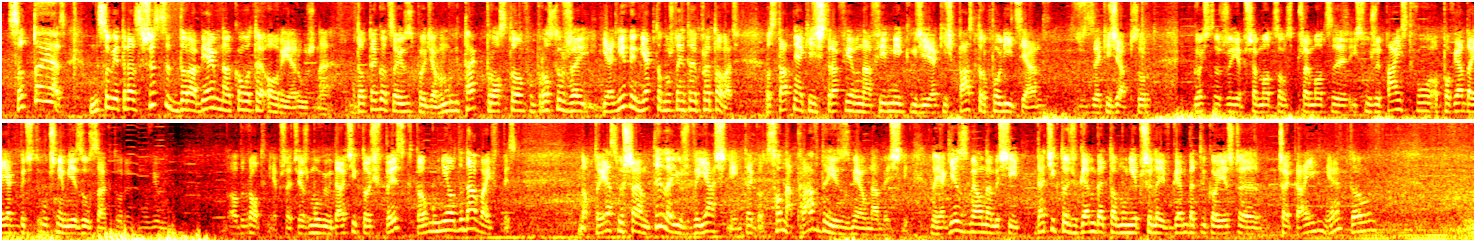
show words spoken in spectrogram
Co to jest? My sobie teraz wszyscy dorabiają naokoło teorie różne do tego, co Jezus powiedział. On mówi tak prosto, po prostu, że ja nie wiem, jak to można interpretować. Ostatnio jakieś trafiłem na filmik, gdzie jakiś pastor, policjant, jest jakiś absurd, gość, co żyje przemocą z przemocy i służy państwu, opowiada, jak być uczniem Jezusa, który mówił odwrotnie. Przecież mówił, da ci ktoś wpysk, to mu nie oddawaj wpysk. No, to ja słyszałem tyle już wyjaśnień tego, co naprawdę Jezus miał na myśli. No jak Jezus miał na myśli, da ci ktoś w gębę, to mu nie przylej w gębę, tylko jeszcze czekaj, nie? To...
